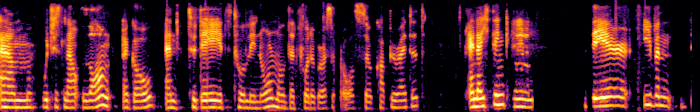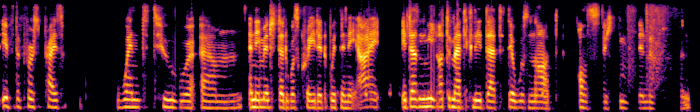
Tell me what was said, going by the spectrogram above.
um, which is now long ago. And today, it's totally normal that photographs are also copyrighted. And I think Mm. there, even if the first prize went to um, an image that was created with an AI, it doesn't mean automatically that there was not also human investment.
